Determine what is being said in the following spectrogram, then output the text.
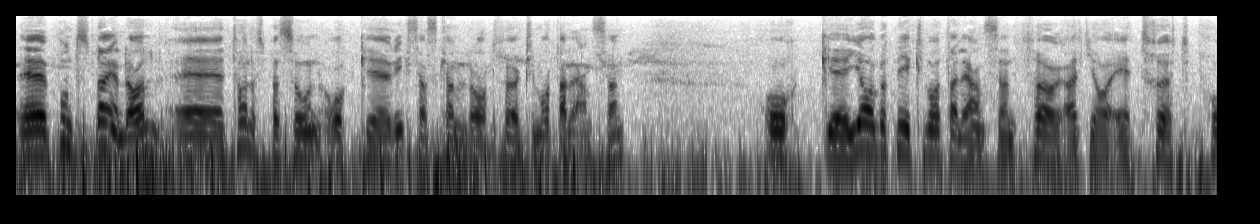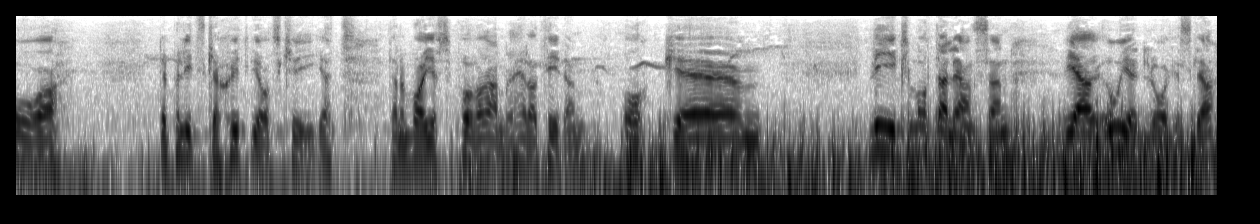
Eh, Pontus Bergendahl, eh, talesperson och eh, riksdagskandidat för Klimatalliansen. Och jag har gått med i Klimatalliansen för att jag är trött på det politiska skyttegravskriget där de bara ger sig på varandra hela tiden. Och eh, vi i Klimatalliansen, vi är oideologiska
